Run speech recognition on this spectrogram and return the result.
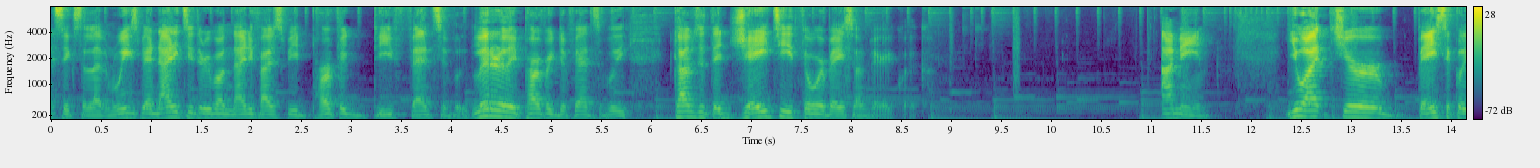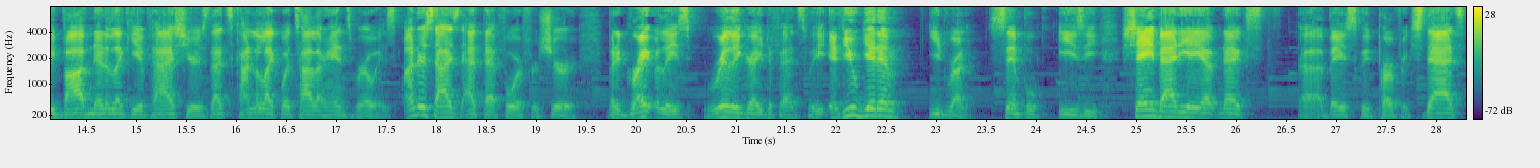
6'11", wingspan, 92 three ball, 95 speed, perfect defensively. Literally perfect defensively. Comes with the JT Thor base on very quick. I mean, you want your basically Bob Nedelecki of past years. That's kind of like what Tyler Hansbrough is. Undersized at that four for sure, but a great release, really great defensively. If you get him, you'd run him. Simple, easy. Shane Battier up next. Uh, basically perfect stats.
